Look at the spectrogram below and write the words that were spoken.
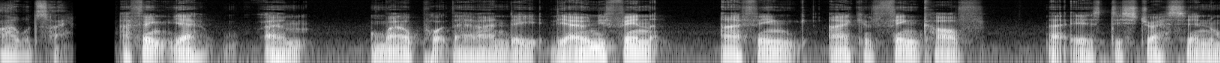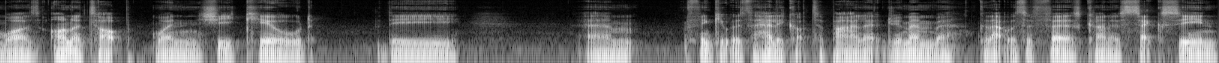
I would say. I think, yeah, um, well put there, Andy. The only thing I think I can think of that is distressing was on a top when she killed the, um, I think it was the helicopter pilot. Do you remember? that was the first kind of sex scene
